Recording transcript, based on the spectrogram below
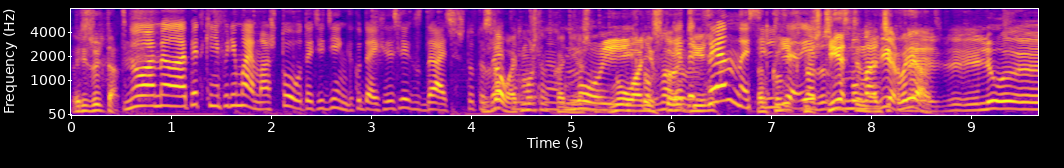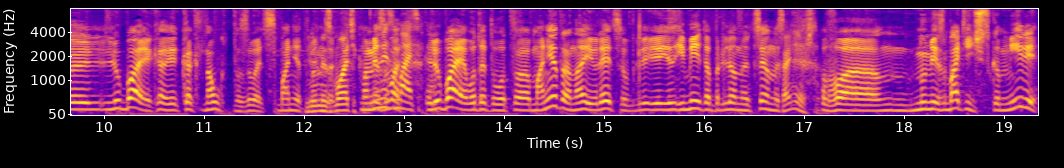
результат. Ну, а мы опять-таки не понимаем, а что вот эти деньги, куда их, если их сдать, что-то за Сдавать это можно, нужно? конечно. Ну, и Ну, они стоят Это денег. ценность или не- Естественно, ну, наверное, лю- э, любая, как, как наука называется, монета. Нумизматика. Нумизма- Нумизматика. Любая вот эта вот э, монета, она является, имеет определенную ценность Конечно. в э, нумизматическом мире.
